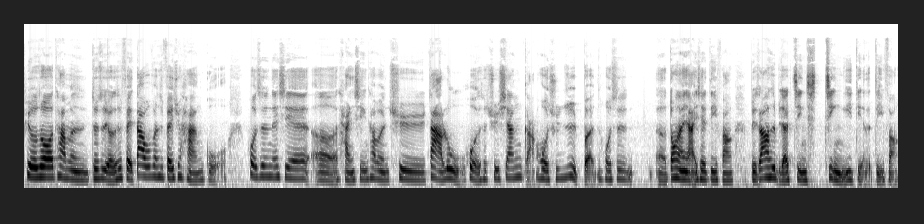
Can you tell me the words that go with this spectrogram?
譬如说他们就是有的是飞，大部分是飞去韩国，或者是那些呃韩星他们去大陆，或者是去香港，或者去日本，或者是呃东南亚一些地方，比当然是比较近近一点的地方，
